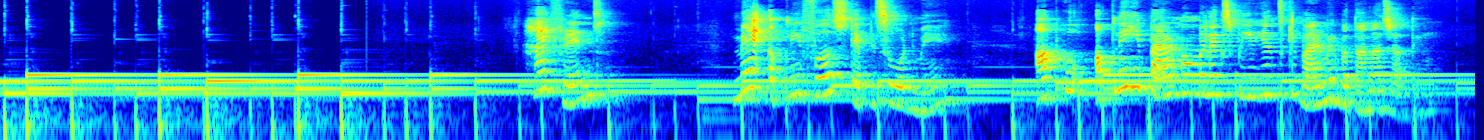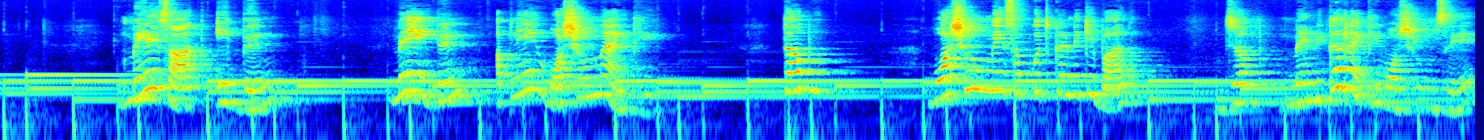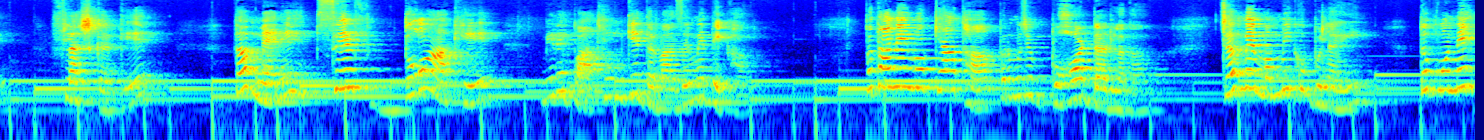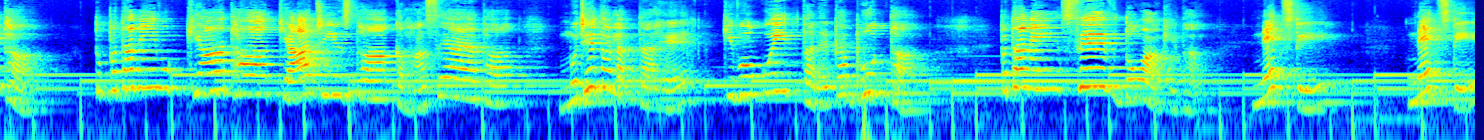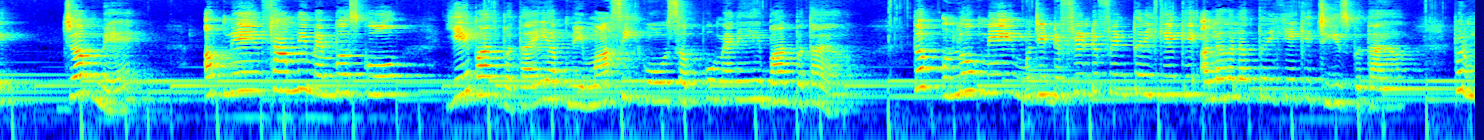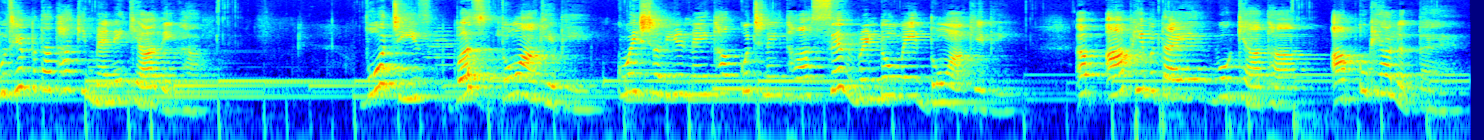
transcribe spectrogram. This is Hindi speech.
हाय फ्रेंड्स मैं अपनी फ़र्स्ट एपिसोड में आपको अपने ही पैरानॉर्मल एक्सपीरियंस के बारे में बताना चाहती हूँ। मेरे साथ एक दिन, मैं एक दिन अपने वॉशरूम में आई थी। तब वॉशरूम में सब कुछ करने के बाद जब मैं निकल रही थी वॉशरूम से फ्लश करके, तब मैंने सिर्फ़ दो आँखें मेरे बाथरूम के दरवाजे में देखा। पता नहीं वो क्या था, पर मुझे बहुत डर लगा। जब मैं मम्मी को बुलाई तो वो नहीं था। तो पता नहीं वो क्या था, क्या चीज़ था, कहाँ से आया था। मुझे तो लगता है कि वो कोई तरह का भूत था। पता नहीं, सिर्फ़ दो आँखें था। नेक्स्ट डे नेक्स्ट डे जब मैं अपने फैमिली मेंबर्स को ये बात बताई, अपने मासी को, सबको मैंने ये बात बताया, तब उन लोग ने मुझे डिफरेंट डिफरेंट तरीके के अलग अलग तरीके की चीज़ बताया। पर मुझे पता था कि मैंने क्या देखा। वो चीज़ बस दो आँखें थी। कोई शरीर नहीं था, कुछ नहीं था, सिर्फ़ विंडो में दो आँखें थी। अब आप ही बताइए, वो क्या था? आपको क्या लगता है?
